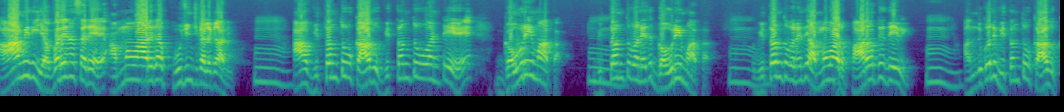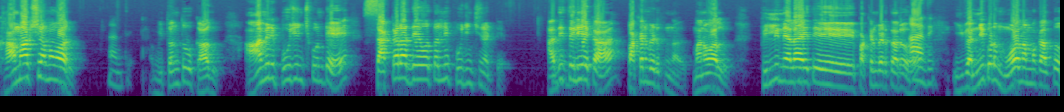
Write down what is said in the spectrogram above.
ఆమెని ఎవరైనా సరే అమ్మవారిగా పూజించగలగాలి. ఆ వితంతువు కాదు వితంతువు అంటే గౌరీమాత. వితంతువు అనేది గౌరీమాత. వితంతువు అనేది అమ్మవారు పార్వతీదేవి. అందుకొని వితంతువు కాదు కామాక్షి అమ్మవారు. అంతే. వితంతువు కాదు. ఆమెని పూజించుకుంటే సకల దేవతల్ని పూజించినట్టే. అది తెలియక పక్కన పెడుతున్నారు మన వాళ్ళు. పిల్లిని ఎలా అయితే పక్కన పెడతారో ఇవన్నీ కూడా మూఢనమ్మకాలతో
